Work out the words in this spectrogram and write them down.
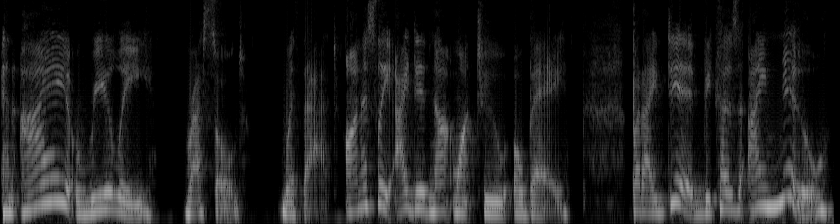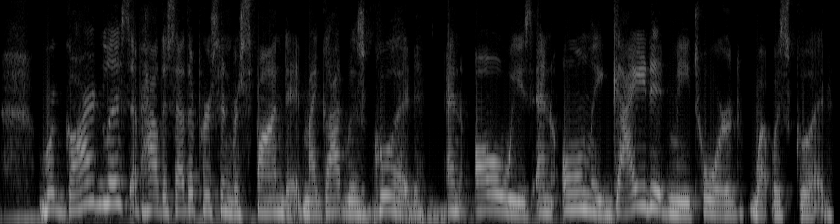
And I really wrestled with that. Honestly, I did not want to obey but I did because I knew, regardless of how this other person responded, my God was good and always and only guided me toward what was good.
